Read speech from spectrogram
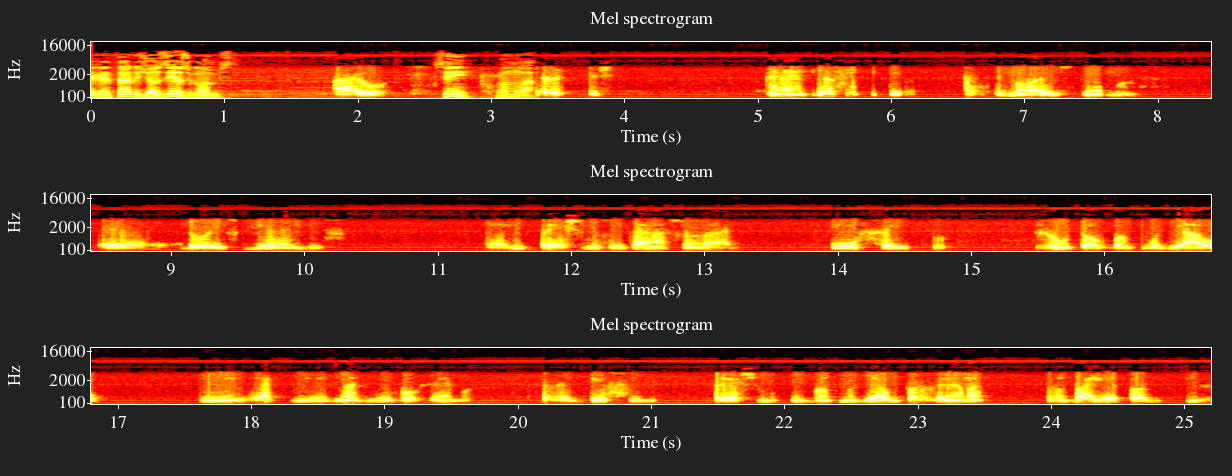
Secretário Josias Gomes. Alô. Sim, vamos lá. Nós temos é, dois grandes é, empréstimos internacionais. Um feito junto ao Banco Mundial e aqui nós desenvolvemos, através desse empréstimo com o Banco Mundial, um programa Bahia Produtiva.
